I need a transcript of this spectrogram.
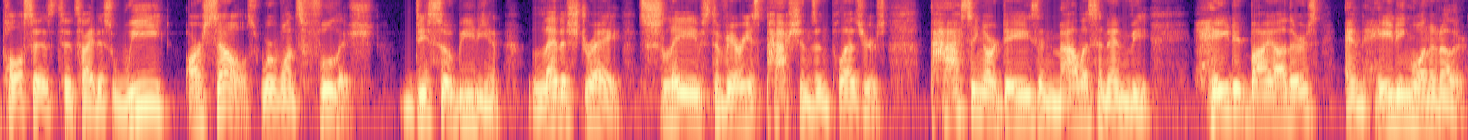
Paul says to Titus, We ourselves were once foolish, disobedient, led astray, slaves to various passions and pleasures, passing our days in malice and envy, hated by others and hating one another.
